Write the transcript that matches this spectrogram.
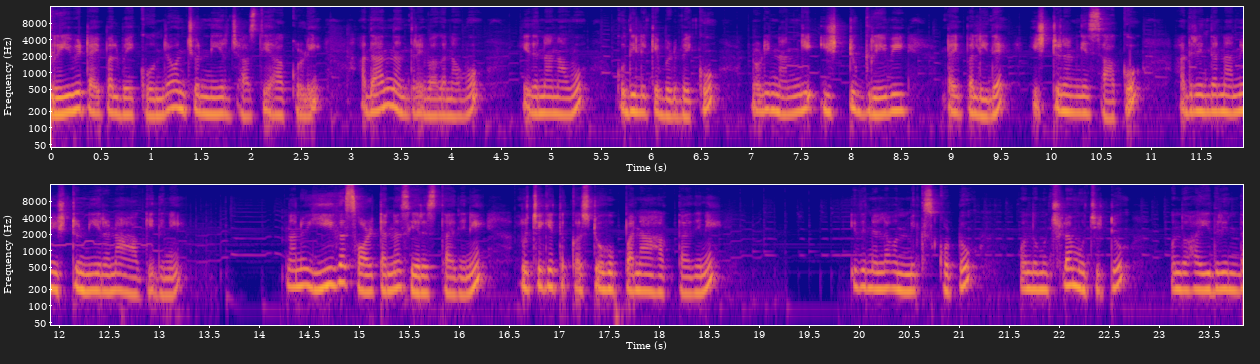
ಗ್ರೇವಿ ಟೈಪಲ್ಲಿ ಬೇಕು ಅಂದರೆ ಒಂಚೂರು ನೀರು ಜಾಸ್ತಿ ಹಾಕ್ಕೊಳ್ಳಿ. ಅದಾದ ನಂತರ ಇವಾಗ ನಾವು ಇದನ್ನು ನಾವು ಕುದಿಲಿಕ್ಕೆ ಬಿಡಬೇಕು. ನೋಡಿ ನನಗೆ ಇಷ್ಟು ಗ್ರೇವಿ ಟೈಪಲ್ಲಿದೆ ಇಷ್ಟು ನನಗೆ ಸಾಕು. ಅದರಿಂದ ನಾನು ಇಷ್ಟು ನೀರನ್ನು ಹಾಕಿದ್ದೀನಿ. ನಾನು ಈಗ ಸಾಲ್ಟನ್ನು ಸೇರಿಸ್ತಾ ಇದ್ದೀನಿ. ರುಚಿಗೆ ತಕ್ಕಷ್ಟು ಉಪ್ಪನ್ನು ಹಾಕ್ತಾ ಇದ್ದೀನಿ. ಇದನ್ನೆಲ್ಲ ಒಂದು ಮಿಕ್ಸ್ ಕೊಟ್ಟು ಒಂದು ಮುಚ್ಚಳ ಮುಚ್ಚಿಟ್ಟು ಒಂದು ಐದರಿಂದ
